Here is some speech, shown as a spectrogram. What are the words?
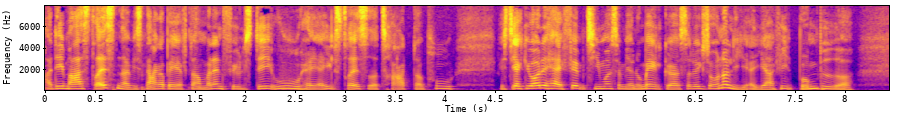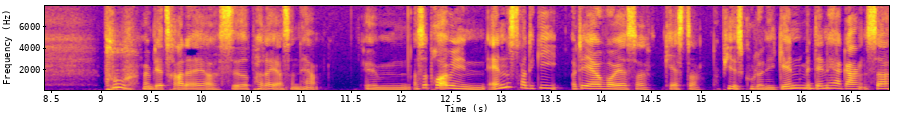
Og det er meget stressende, når vi snakker bagefter om, hvordan føles det? Uh, jeg er helt stresset og træt, og puh. Hvis jeg gjorde det her i fem timer, som jeg normalt gør, så er det ikke så underligt, at jeg er helt bumpet, og puh, man bliver træt af at sidde og parere sådan her. Øhm, og så prøver vi en anden strategi, og det er jo, hvor jeg så kaster papirskulderne igen, men den her gang så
